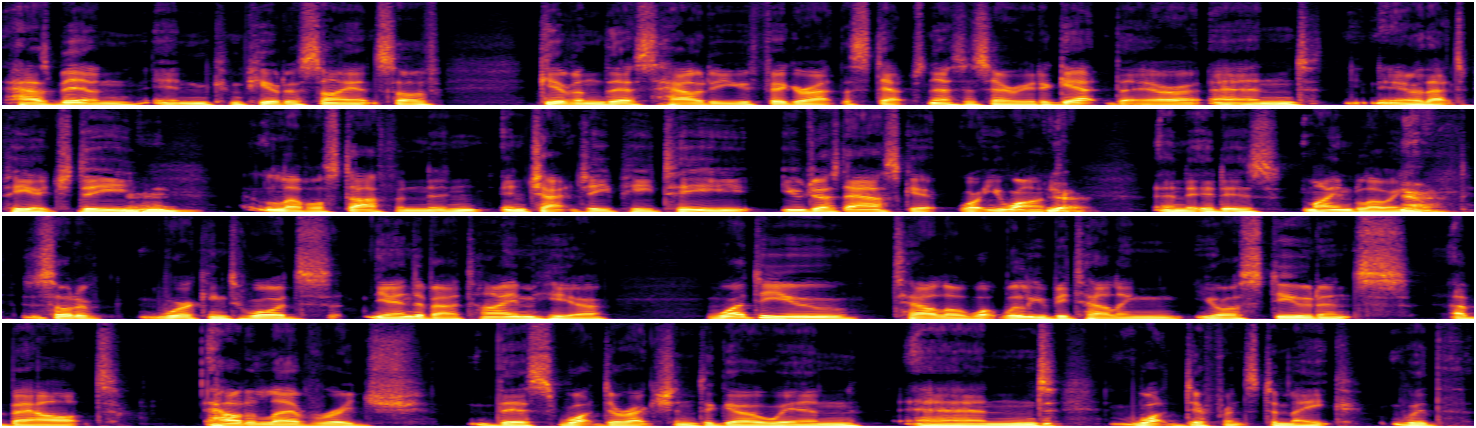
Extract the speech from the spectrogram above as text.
has been in computer science of given this, how do you figure out the steps necessary to get there? And, you know, that's PhD mm-hmm. Level stuff. And in, in ChatGPT, you just ask it what you want. Yeah. And it is mind blowing. Yeah. Sort of working towards the end of our time here. What do you tell or what will you be telling your students about how to leverage this, what direction to go in, and what difference to make with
